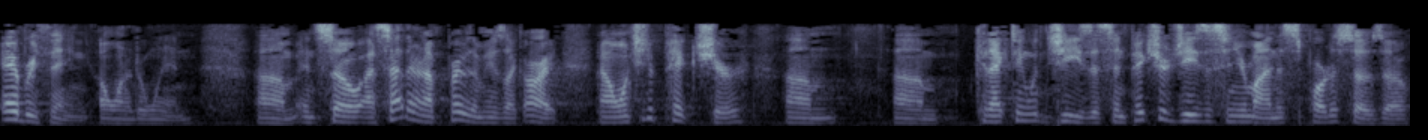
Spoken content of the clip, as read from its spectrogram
everything I wanted to win. Um, and so I sat there and I prayed with him. He was like, "All right, now I want you to picture." Um, um, connecting with Jesus and picture Jesus in your mind. This is part of Sozo.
